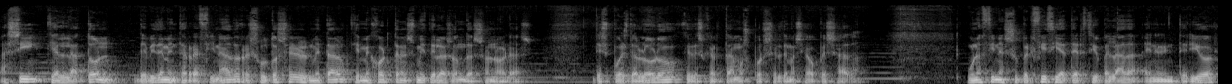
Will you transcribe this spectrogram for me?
Así que el latón debidamente refinado resultó ser el metal que mejor transmite las ondas sonoras, después del oro que descartamos por ser demasiado pesado. Una fina superficie aterciopelada en el interior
